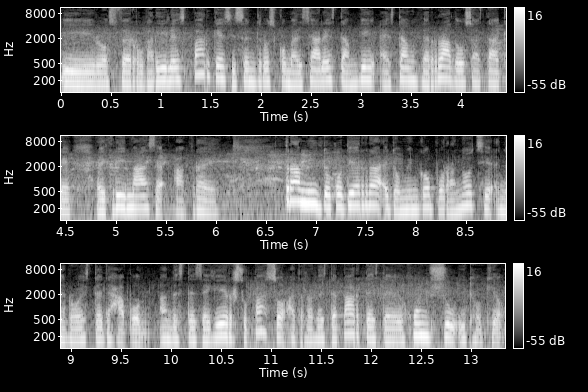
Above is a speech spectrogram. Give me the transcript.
y los ferrocarriles, parques y centros comerciales también están cerrados hasta que el clima se agree. Trami tocó tierra el domingo por la noche en el oeste de Japón, antes de seguir su paso a través de partes de Honshu y Tokio.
